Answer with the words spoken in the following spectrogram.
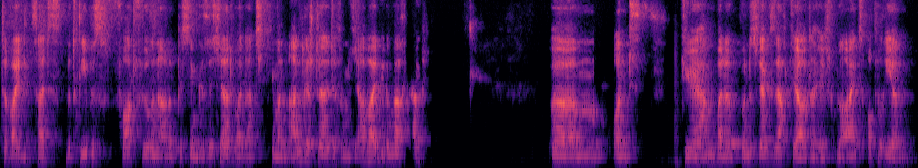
da war ja die Zeit des Betriebes fortführend auch ein bisschen gesichert, weil da hatte ich jemanden angestellt, der für mich Arbeiten gemacht hat. Ähm, und die haben bei der Bundeswehr gesagt, ja, da hilft nur eins, operieren.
